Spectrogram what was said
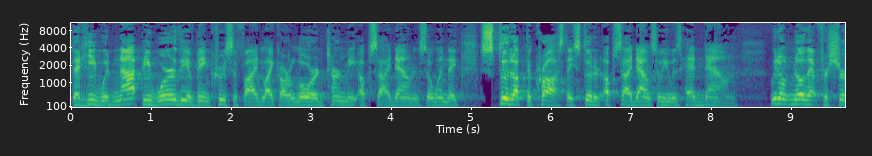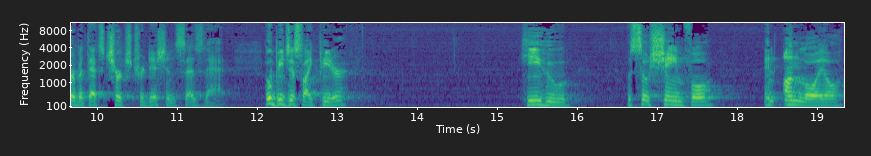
that he would not be worthy of being crucified like our Lord turned me upside down. And so when they stood up the cross, they stood it upside down, so he was head down. We don't know that for sure, but that's church tradition says that. He'll be just like Peter. He who was so shameful and unloyal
